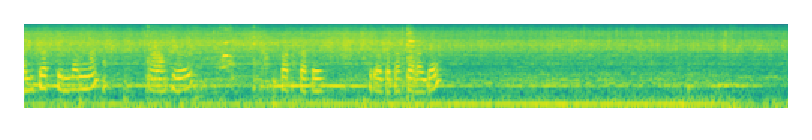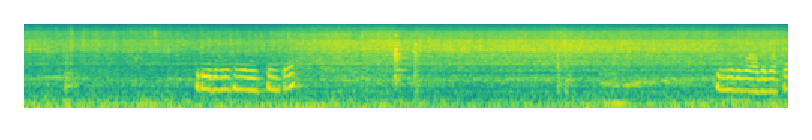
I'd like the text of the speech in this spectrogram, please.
আলুটা তুললাম না তাড়াহুড়ো শর্টকাটে যতটা করা যায়। দিয়ে দেবো এখানে রসুনটা। দিয়ে দেবো আদা বাটা।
